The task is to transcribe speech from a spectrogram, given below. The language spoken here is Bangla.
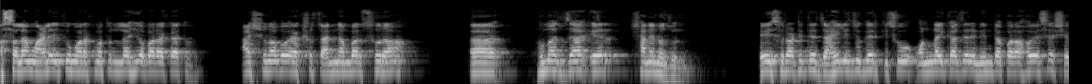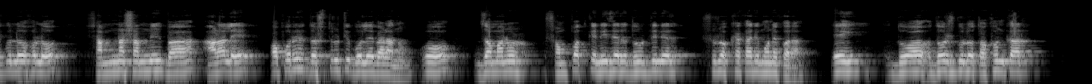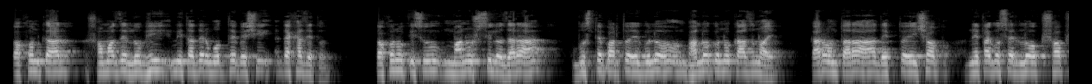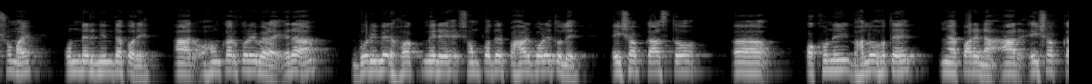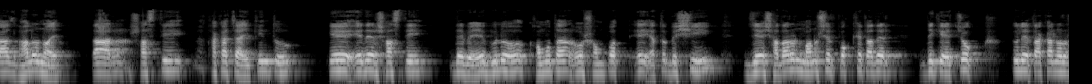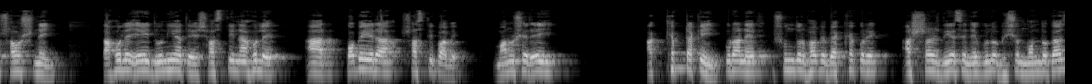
আসসালামু আলাইকুম রহমতুল্লাহ বারাকাত আজ শোনাবো একশো চার নম্বর সুরা হুমাজ্জা এর শানে নজুল। এই সুরাটিতে জাহিলি যুগের কিছু অন্যায় কাজের নিন্দা করা হয়েছে, সেগুলো হলো সামনাসামনি বা আড়ালে অপরের দোষত্রুটি বলে বেড়ানো ও জমানোর সম্পদকে নিজের দুর্দিনের সুরক্ষাকারী মনে করা। এই দোষগুলো তখনকার তখনকার সমাজে লোভী নেতাদের মধ্যে বেশি দেখা যেত। তখনও কিছু মানুষ ছিল যারা বুঝতে পারতো এগুলো ভালো কোনো কাজ নয়, কারণ তারা দেখতো এইসব নেতাগোছের লোক সব সময় অন্যের নিন্দা করে আর অহংকার করে বেড়ায়। এরা গরিবের হক মেরে সম্পদের পাহাড় গড়ে তোলে। এইসব কাজ তো কখনোই ভালো হতে পারে না। আর এইসব কাজ ভালো নয়। তার শাস্তি থাকা চাই, কিন্তু কে এদের শাস্তি দেবে? এগুলো ক্ষমতা ও সম্পদ এত বেশি যে সাধারণ মানুষের পক্ষে তাদের দিকে চোখ তুলে তাকানোর সাহস নেই। তাহলে এই দুনিয়াতে শাস্তি না হলে আর কবে এরা শাস্তি পাবে? মানুষের এই আক্ষেপটাকেই কোরআনের সুন্দরভাবে ব্যাখ্যা করে আশ্বাস দিয়েছেন, এগুলো ভীষণ মন্দ কাজ।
